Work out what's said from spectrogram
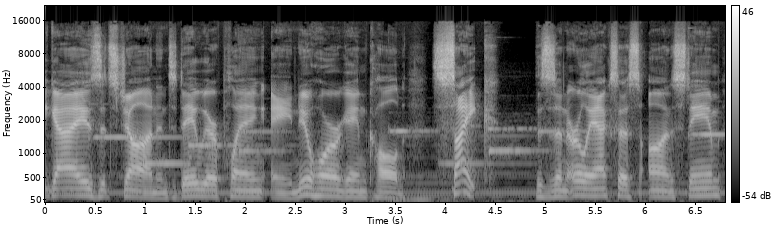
guys, it's John, and today we are playing a new horror game called Psych. This is an early access on Steam,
